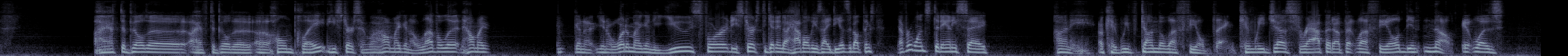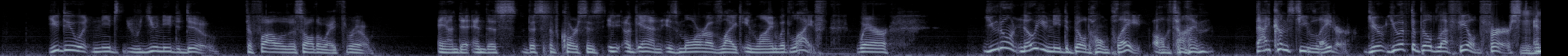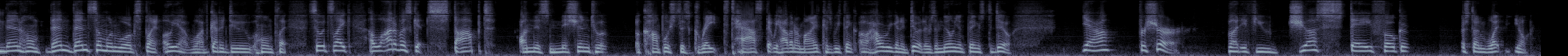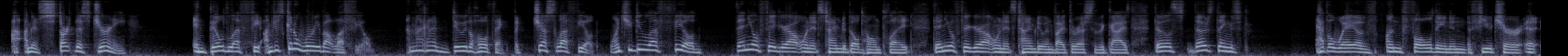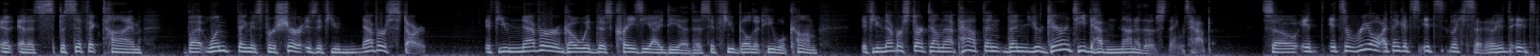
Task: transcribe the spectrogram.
I have to build a I have to build a, a home plate. He starts saying, "Well, how am I going to level it? And how am I going to, you know, what am I going to use for it?" He starts to get into have all these ideas about things. Never once did Annie say, "Honey, okay, we've done the left field thing. Can we just wrap it up at left field?" No, it was you do what needs you need to do to follow this all the way through. And and this this of course is again is more of like in line with life where you don't know you need to build home plate all the time. That comes to you later. You you have to build left field 1st and mm-hmm. then home then then someone will explain oh yeah well i've got to do home plate. So it's like a lot of us get stopped on this mission to accomplish this great task that we have in our mind because we think oh how are we going to do it? There's a million things to do yeah for sure. But if you just stay focused on what you know I- i'm going to start this journey and build left field i'm just going to worry about left field. I'm not going to do the whole thing but just left field. Once you do left field then you'll figure out when it's time to build home plate. Then you'll figure out when it's time to invite the rest of the guys. Those those things have a way of unfolding in the future at, at, at a specific time but one thing is for sure is if you never start if you never go with this crazy idea this if you build it he will come if you never start down that path then then you're guaranteed to have none of those things happen. So it it's a real i think it's it's like you said it, it's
